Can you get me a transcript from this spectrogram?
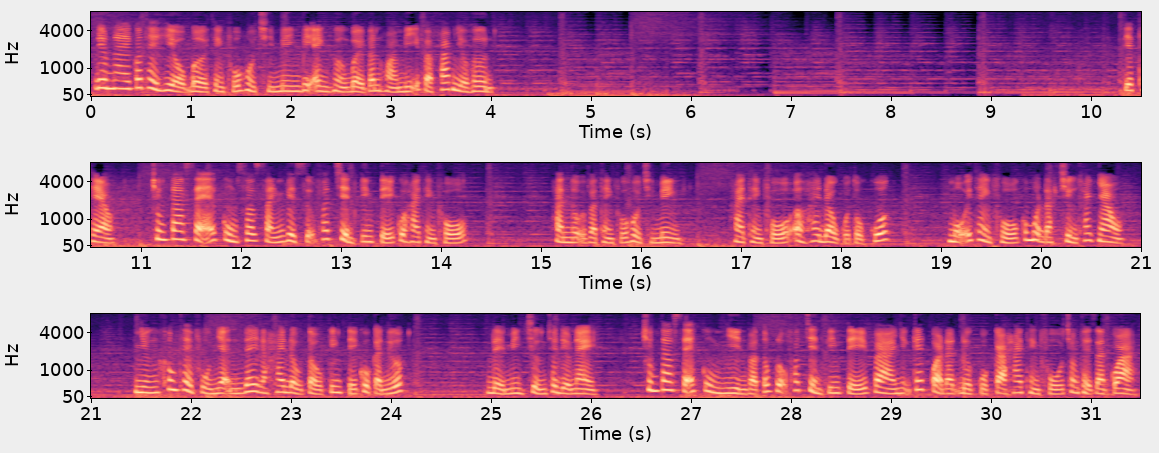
Điều này có thể hiểu bởi thành phố Hồ Chí Minh bị ảnh hưởng bởi văn hóa Mỹ và Pháp nhiều hơn. Tiếp theo, chúng ta sẽ cùng so sánh về sự phát triển kinh tế của hai thành phố. Hà Nội và thành phố Hồ Chí Minh hai thành phố ở hai đầu của Tổ quốc. Mỗi thành phố có một đặc trưng khác nhau, nhưng không thể phủ nhận đây là hai đầu tàu kinh tế của cả nước. Để minh chứng cho điều này, chúng ta sẽ cùng nhìn vào tốc độ phát triển kinh tế và những kết quả đạt được của cả hai thành phố trong thời gian qua.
